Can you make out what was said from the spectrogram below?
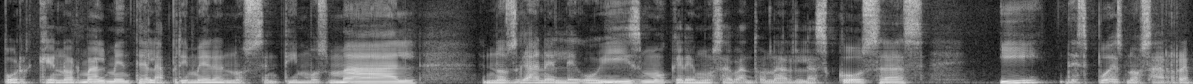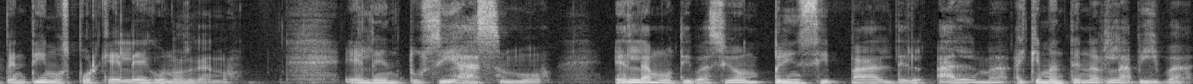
porque normalmente a la primera nos sentimos mal, nos gana el egoísmo, queremos abandonar las cosas y después nos arrepentimos porque el ego nos ganó. El entusiasmo es la motivación principal del alma. Hay que mantenerla viva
